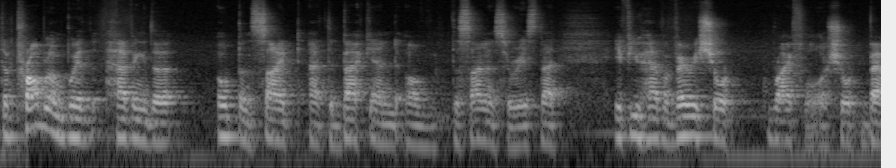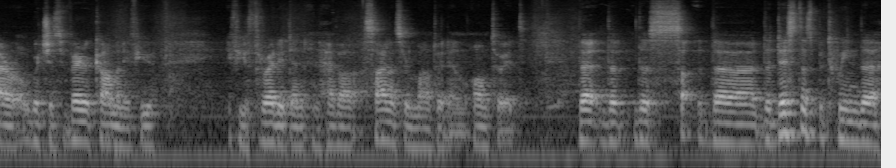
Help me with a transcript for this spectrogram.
the problem with having the open sight at the back end of the silencer is that if you have a very short rifle or short barrel, which is very common if you if you thread it and, and have a silencer mounted in, onto it, the the the the the distance between the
